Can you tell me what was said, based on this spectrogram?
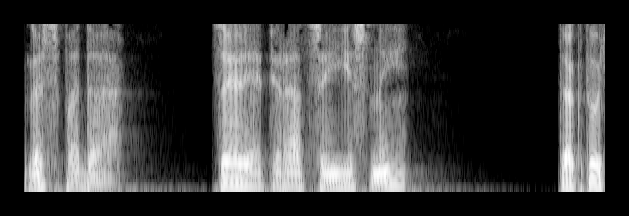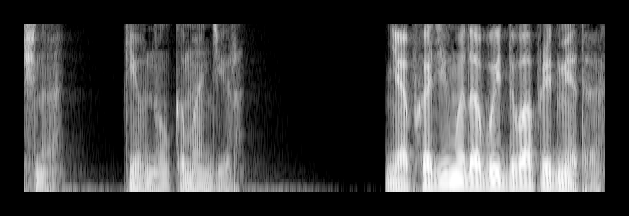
«Господа, цели операции ясны?» «Так точно», — кивнул командир. «Необходимо добыть два предмета.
